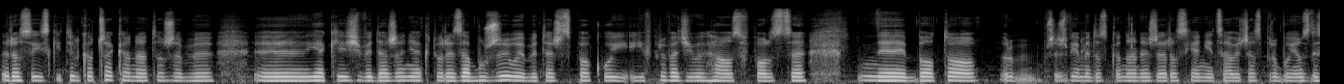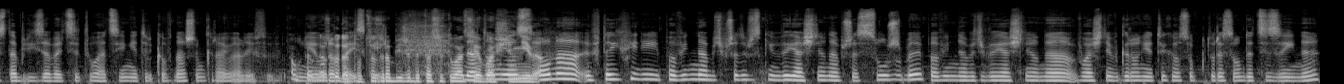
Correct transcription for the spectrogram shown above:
rosyjski tylko czeka na to, żeby jakieś wydarzenia, które zaburzyłyby też spokój i wprowadziły chaos w Polsce, bo to przecież wiemy doskonale, że Rosjanie cały czas próbują zdestabilizować sytuację nie tylko w naszym kraju, ale i w No, Unii pewna zgoda. To Europejskiej. co zrobi, żeby ta sytuacja Natomiast właśnie nie... ona w tej chwili powinna być przede wszystkim wyjaśniona przez służby, powinna być wyjaśniona właśnie w gronie tych osób, które są decyzyjne.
